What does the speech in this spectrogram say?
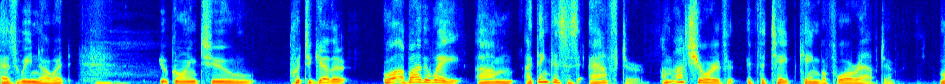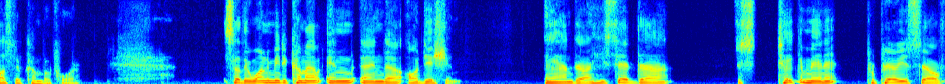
as we know it. You're going to put together well, uh, by the way, um, I think this is after. I'm not sure if if the tape came before or after. Must have come before. So they wanted me to come out and and uh, audition, and uh, he said, uh, "Just take a minute, prepare yourself.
